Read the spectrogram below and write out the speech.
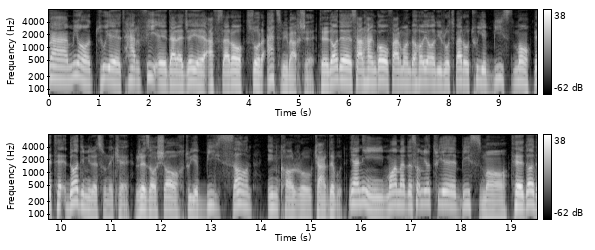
و میاد توی ترفیع درجه افسرا سرعت میبخشه. تعداد سرهنگا و فرمانده های عالی رتبه رو توی 20 ماه به تعدادی میرسونه که رضا شاه توی 20 سال این کار رو کرده بود. یعنی محمد رضا میاد توی 20 ماه تعداد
